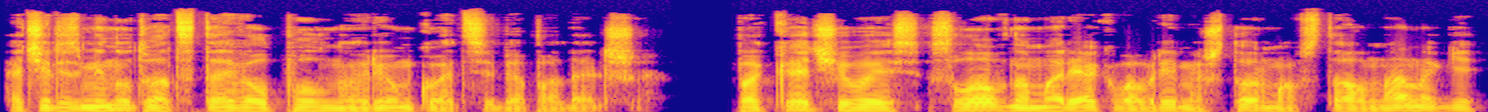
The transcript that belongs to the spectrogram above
а через минуту отставил полную рюмку от себя подальше. Покачиваясь, словно моряк во время шторма, встал на ноги,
